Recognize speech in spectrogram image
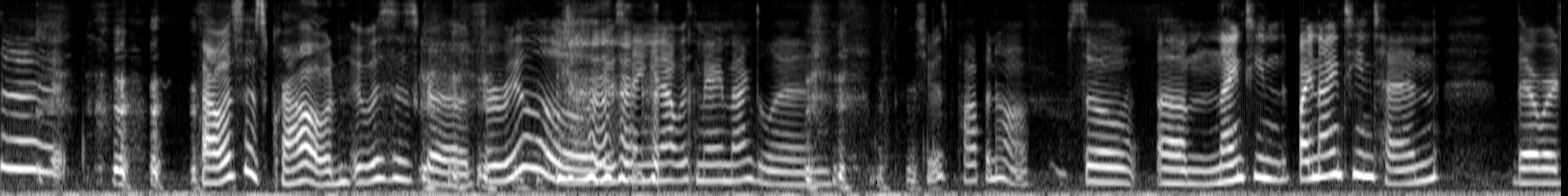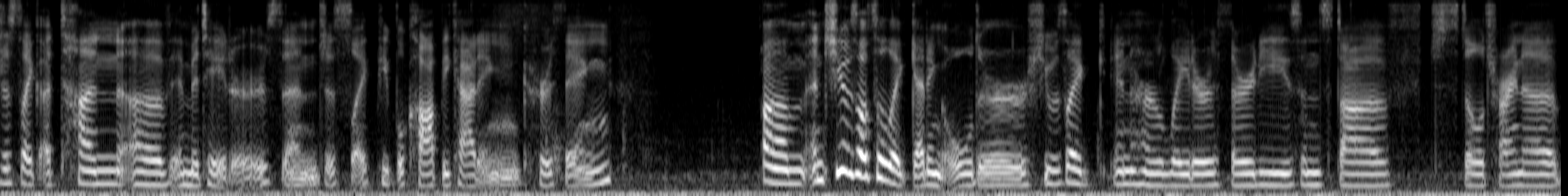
That was his crowd. it was his crowd, for real. He was hanging out with Mary Magdalene. She was popping off. So, um, 19 by 1910, there were just like a ton of imitators and just like people copycatting her thing. Um, and she was also like getting older. She was like in her later 30s and stuff, still trying to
